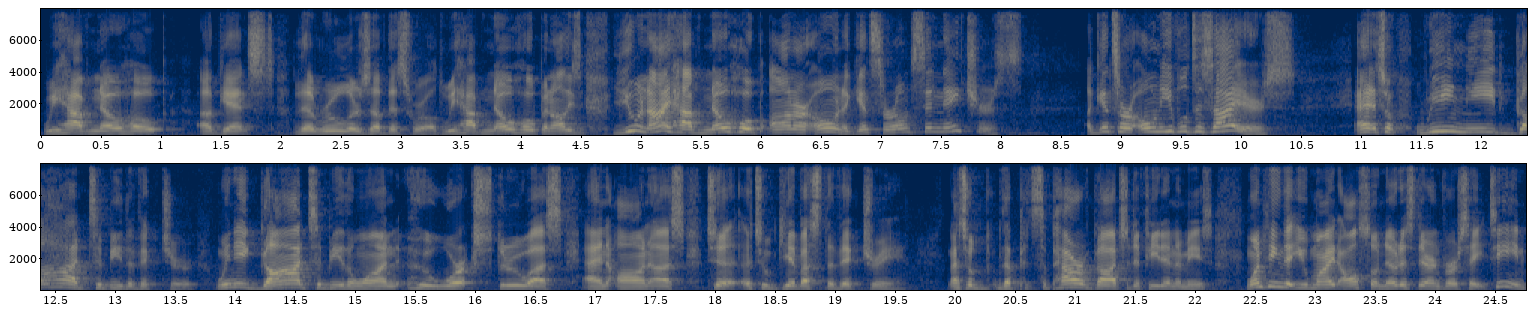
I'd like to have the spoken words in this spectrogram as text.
We have no hope against the rulers of this world. We have no hope in all these. You and I have no hope on our own against our own sin natures, against our own evil desires. And so we need God to be the victor. We need God to be the one who works through us and on us to, to give us the victory. And so the, the power of God to defeat enemies. One thing that you might also notice there in verse 18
